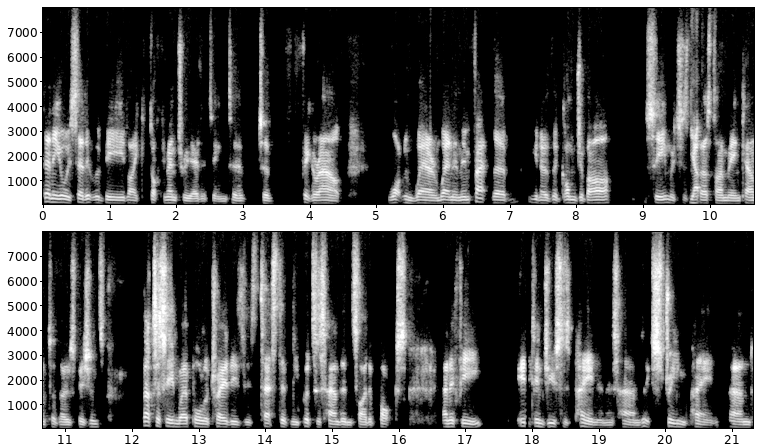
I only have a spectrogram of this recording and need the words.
Denny always said it would be like documentary editing to to figure out what and where and when. And in fact, the you know the Gom Jabbar scene, which is the Yep. first time we encounter those visions. That's a scene where Paul Atreides is tested and he puts his hand inside a box, and if he it induces pain in his hand, extreme pain. And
